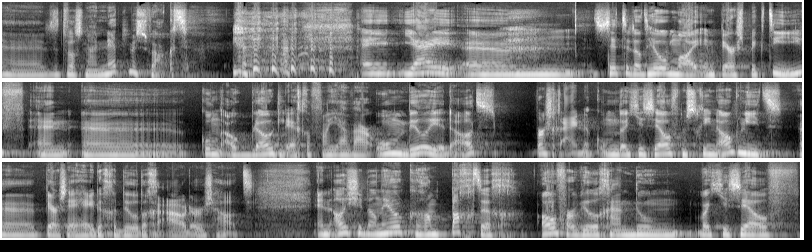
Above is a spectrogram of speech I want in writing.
uh, het was nou net mijn zwakt. en jij um, zette dat heel mooi in perspectief. En uh, kon ook blootleggen van ja, waarom wil je dat? Waarschijnlijk omdat je zelf misschien ook niet uh, per se hele geduldige ouders had. En als je dan heel krampachtig over wil gaan doen wat je zelf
